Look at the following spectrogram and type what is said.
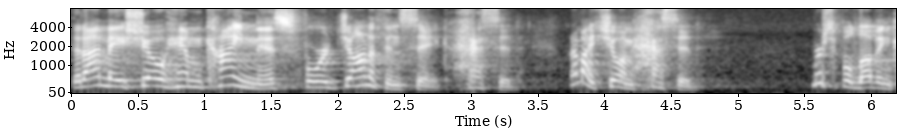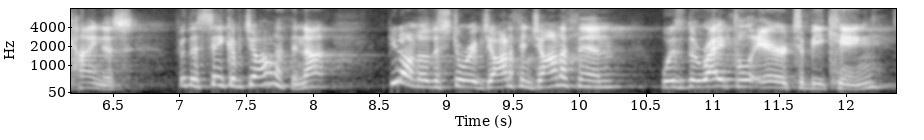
that I may show him kindness for Jonathan's sake, chesed. That I might show him chesed, merciful, loving kindness for the sake of Jonathan. Not, if you don't know the story of Jonathan, Jonathan was the rightful heir to be king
